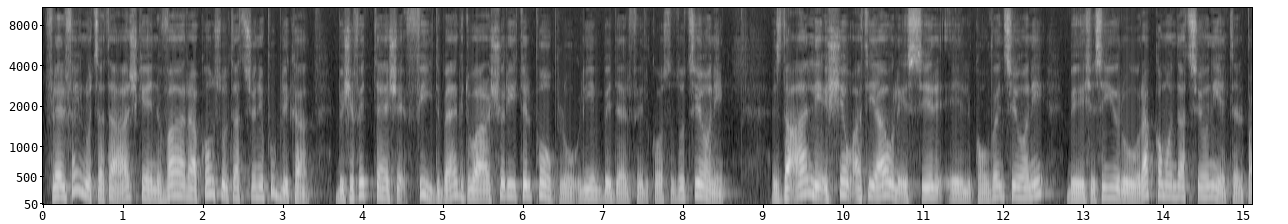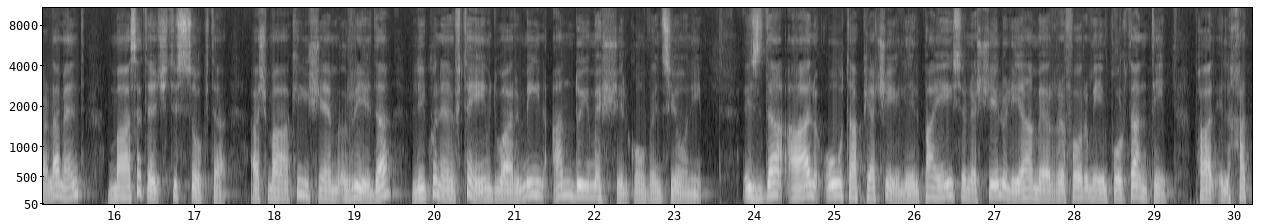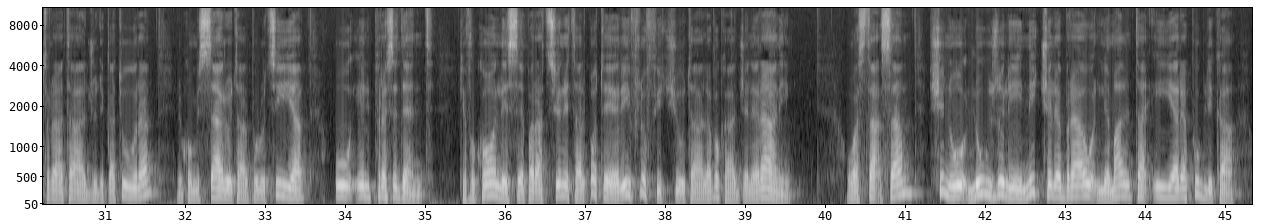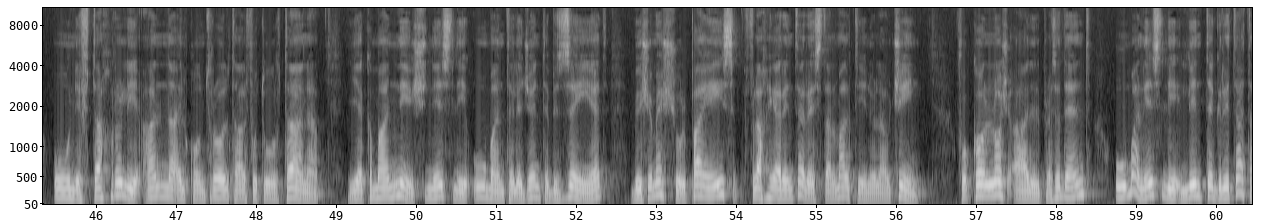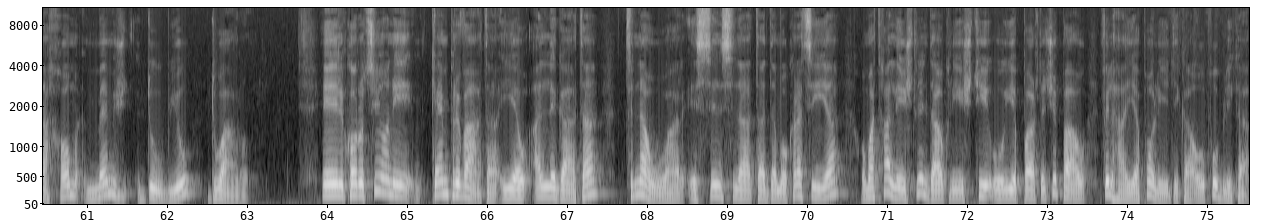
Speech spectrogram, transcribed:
Fl-2019 kien vara konsultazzjoni pubblika biex ifittex feedback dwar x'iried il-poplu li jinbidel fil-Kostituzzjoni. Iżda qal li x-xewqa tiegħu li ssir il-konvenzjoni biex isiru rakkomandazzjonijiet lill-Parlament ma setgħetx tissokta għax ma kienx hemm rieda li jkun hemm ftehim dwar min għandu jmexxi l-Konvenzjoni. Iżda qal hu ta' pjaċir li l-pajjiż irnexxielu li jagħmel riformi importanti bħal il-ħatra ta' ġudikatura, il-Kummissarju tal-Pulizija u l-President, kif ukoll is-separazzjoni tal-poteri fl-Uffiċċju tal-Avukat Ġenerali. Huwa staqsa x'inhu l-użu li niċċelebraw li Malta hija Repubblika u niftaħru li għandna il-kontroll tal-futur tagħna jekk m'għandniex nies li huma intelliġenti biżżejjed biex imexxu l-pajjiż fl-aħjar interess tal-Maltin u l-Għawdxin. Fuq kollox, qal il-President, huma nies li l-integrità tagħhom m'hemmx dubju dwarhom. Il-korruzzjoni kemm privata jew allegata tnawwar is-sinsla tad-demokrazija u ma tħallix lil dawk li jixtiequ jipparteċipaw fil-ħajja politika u pubblika.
